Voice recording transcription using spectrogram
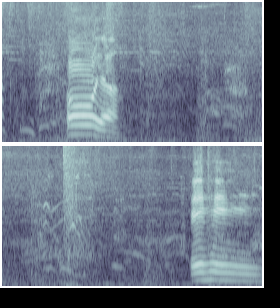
없습니다. 어, 야. 에헤이.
